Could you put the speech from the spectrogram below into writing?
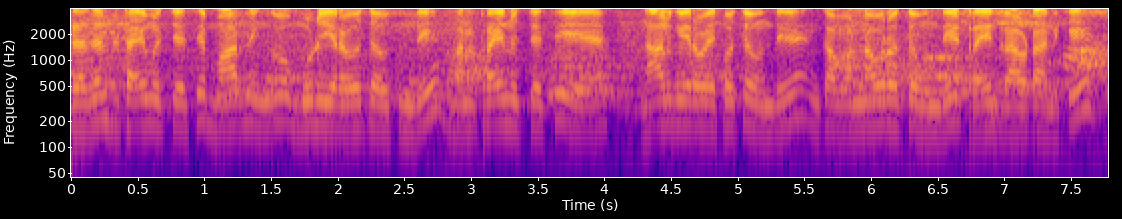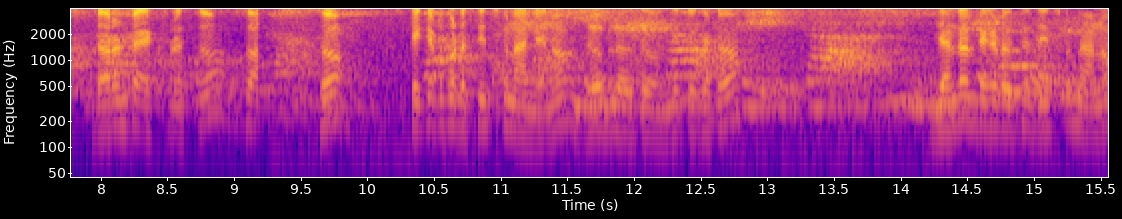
ప్రజెంట్ టైం వచ్చేసి మార్నింగ్ మూడు ఇరవై అయితే అవుతుంది. మన ట్రైన్ వచ్చేసి నాలుగు ఇరవైకి అయితే ఉంది. ఇంకా వన్ అవర్ అయితే ఉంది ట్రైన్ రావడానికి. Duronto express so so ticket కూడా తీసుకున్నాను నేను. జోబులో అయితే ఉంది టికెట్. జనరల్ టికెట్ అయితే తీసుకున్నాను.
